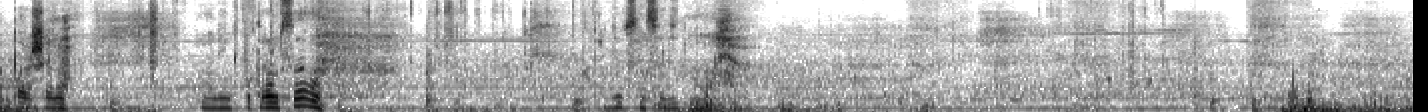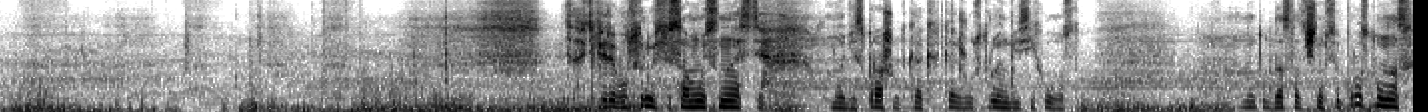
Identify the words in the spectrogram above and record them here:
опарыша она маленько покромсала. Придется насадить новое. теперь об устройстве самой снасти. Многие спрашивают, как, как же устроен виси хвост. Ну, тут достаточно все просто у нас.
